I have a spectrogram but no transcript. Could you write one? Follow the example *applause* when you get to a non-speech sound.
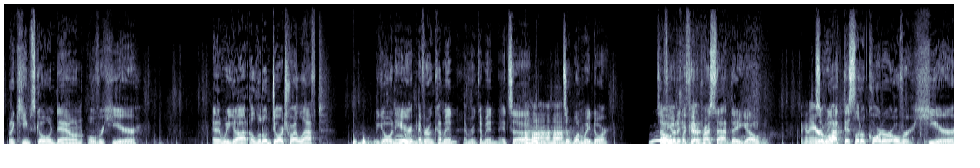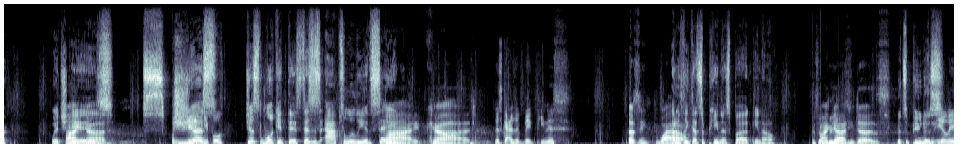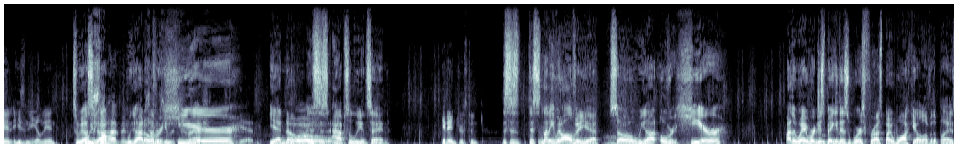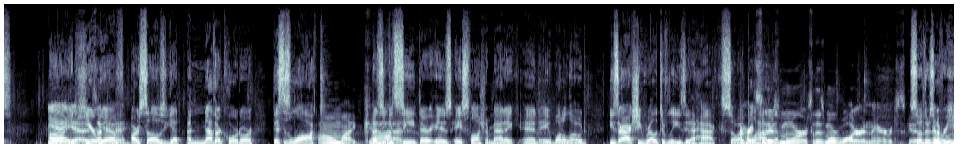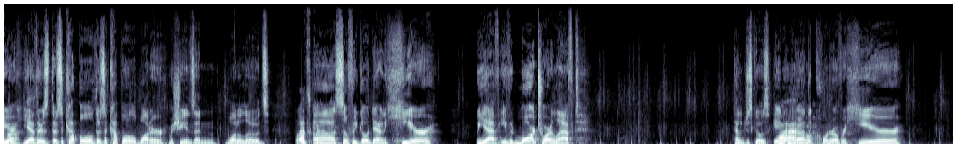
but it keeps going down over here. And then we got a little door to our left. We go in here. Everyone come in. Everyone come in. It's a uh-huh. it's a one way door. So Oh, if you wanna, it's if you like wanna a- press that, there you go. Like an So we got this little corridor over here, which My is s- What, you dead just people? just look at this. This is absolutely insane. My God. This guy's a big penis. Does he? Wow. I don't think that's a penis, but you know, My God, he does. it's a penis. He's penis. an alien. He's an alien. So we also we got we got still over haven't seen the here. trash. Yeah, no, this is absolutely insane. Get interesting. This is this is not even all of it yet. So we got over here. By the way, we're just making this worse for us by walking all over the place. Yeah, uh, and yeah, here it's we okay. have ourselves yet another corridor. This is locked. Oh my God. As you can see, there is a slosh-o-matic and a water load. These are actually relatively easy to hack, so I All will right, so there's them. more. So there's more water in there, which is good. So there's And over here. Yeah, there's there's a couple there's a couple water machines and water loads. Well, that's good. Uh, so if we go down here, we have even more to our left. Kind of just goes in and around the corner over here.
